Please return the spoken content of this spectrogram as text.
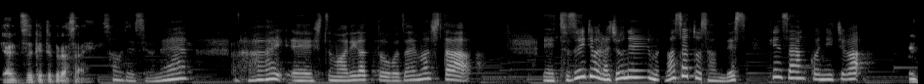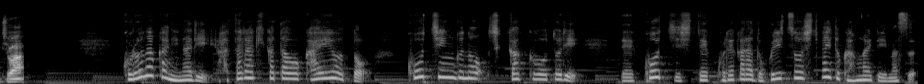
やり続けてください。そうですよね。はい、えー質問ありがとうございました。えー続いてはラジオネームまさとさんです。けんさんこんにちは。こんにちは。コロナ禍になり働き方を変えようとコーチングの資格を取り、えーコーチしてこれから独立をしたいと考えています。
